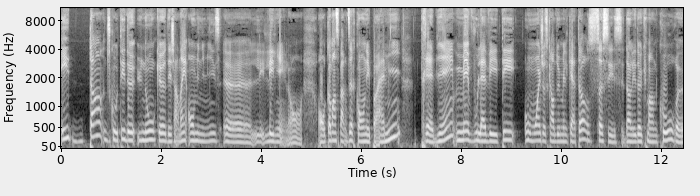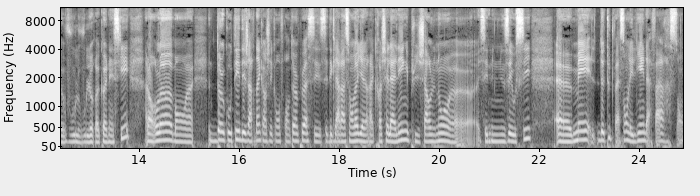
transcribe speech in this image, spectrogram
Et tant du côté de Uno que Desjardins, on minimise euh, les, liens. On, on, commence par dire qu'on n'est pas amis, très bien, mais vous l'avez été au moins jusqu'en 2014. Ça, c'est dans les documents de cours, euh, vous, vous le reconnaissiez. Alors là, bon, euh, d'un côté, Desjardins, quand je l'ai confronté un peu à ces, ces déclarations-là, il a raccroché la ligne, puis Charles Huneau euh, s'est minimisé aussi. Euh, mais de toute façon, les liens d'affaires sont,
